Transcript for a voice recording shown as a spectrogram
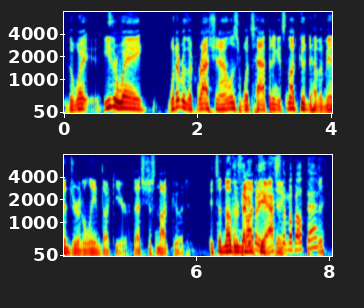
the way either way, whatever the rationale is, what's happening, it's not good to have a manager in a lame duck year. That's just not good. It's another. Has not anybody asked thing. them about that?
